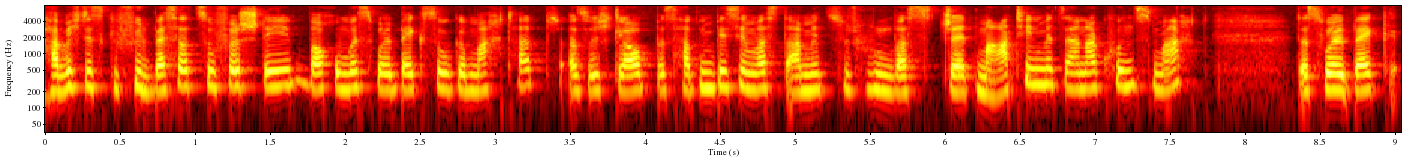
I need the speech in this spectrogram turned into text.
habe ich das Gefühl, besser zu verstehen, warum es Welbeck so gemacht hat. Also ich glaube, es hat ein bisschen was damit zu tun, was Jed Martin mit seiner Kunst macht, dass Welbeck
